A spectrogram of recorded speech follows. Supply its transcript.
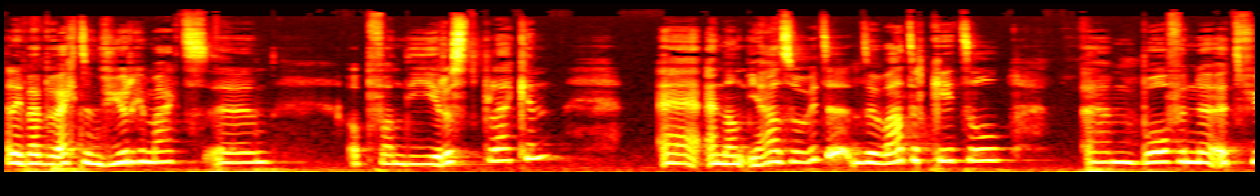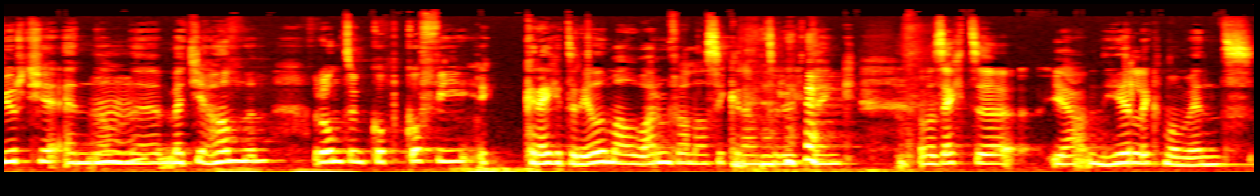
Allee, we hebben echt een vuur gemaakt uh, op van die rustplekken. En dan, ja, zo weten, de waterketel um, boven het vuurtje. En dan mm. met je handen rond een kop koffie. Ik krijg het er helemaal warm van als ik eraan terugdenk. Dat was echt ja, een heerlijk moment.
